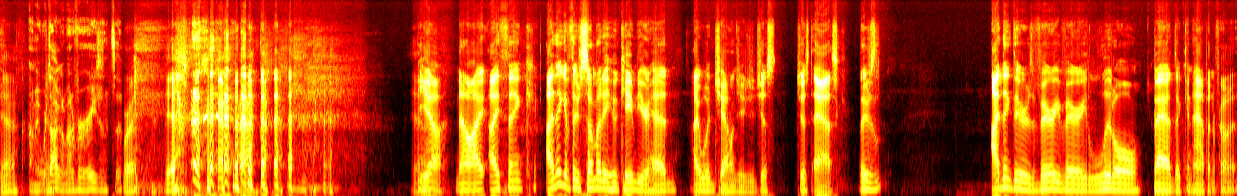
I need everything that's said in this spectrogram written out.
Yeah. I mean, we're talking about it for a reason. So yeah. Right. Yeah. Yeah. No, I, I think I think if there's somebody who came to your head, I would challenge you to just just ask. There's I think there's very, very little bad that can happen from it.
